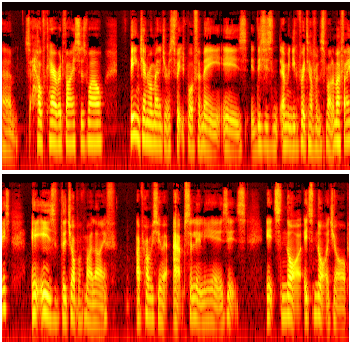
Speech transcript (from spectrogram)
um, healthcare advice as well being general manager of Switchboard for me is this isn't. I mean you can probably tell from the smile on my face it is the job of my life. I promise you it absolutely is. It's it's not it's not a job.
